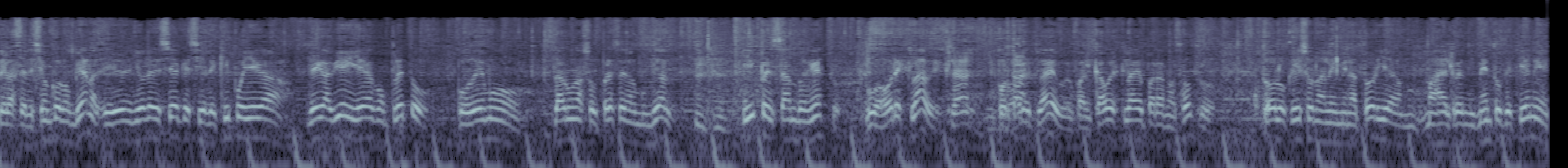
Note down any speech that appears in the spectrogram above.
de la selección colombiana. Si yo, yo le decía que si el equipo llega, llega bien y llega completo, podemos dar una sorpresa en el Mundial. Y pensando en esto, jugadores clave. Claro, importante. clave, Falcao es clave para nosotros. Todo lo que hizo en la eliminatoria, más el rendimiento que tiene,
